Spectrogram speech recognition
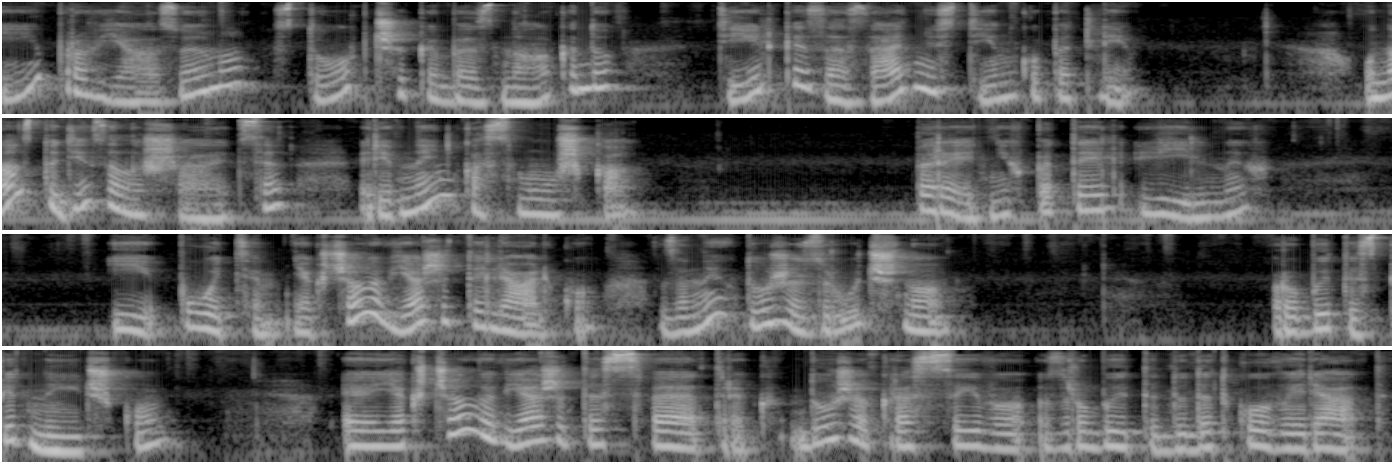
І пров'язуємо стовпчики без накиду тільки за задню стінку петлі. У нас тоді залишається рівненька смужка передніх петель вільних. І потім, якщо ви в'яжете ляльку, за них дуже зручно робити спідничку. Е, якщо ви в'яжете светрик, дуже красиво зробити додатковий ряд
